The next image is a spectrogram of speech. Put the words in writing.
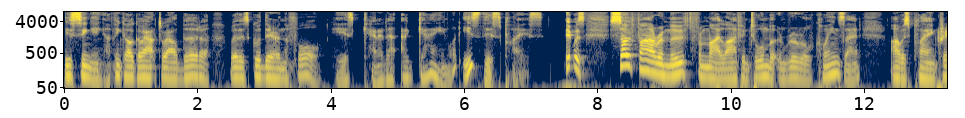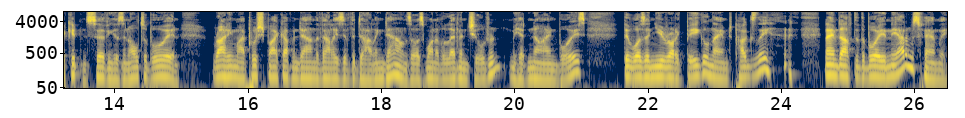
is singing. I think I'll go out to Alberta where there's good there in the fall. Here's Canada again. What is this place? It was so far removed from my life in Toowoomba and rural Queensland. I was playing cricket and serving as an altar boy and riding my push bike up and down the valleys of the Darling Downs. I was one of 11 children. We had nine boys. There was a neurotic beagle named Pugsley, named after the boy in the Addams family.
